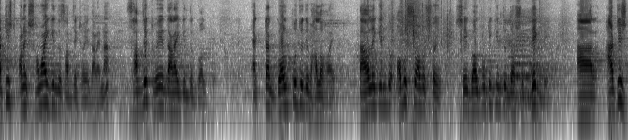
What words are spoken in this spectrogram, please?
আর্টিস্ট অনেক সময় কিন্তু সাবজেক্ট হয়ে দাঁড়ায় না। সাবজেক্ট হয়ে দাঁড়ায় কিন্তু গল্প। একটা গল্প যদি ভালো হয়, তাহলে কিন্তু অবশ্য অবশ্যই সেই গল্পটি কিন্তু দর্শক দেখবে। আর আর্টিস্ট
